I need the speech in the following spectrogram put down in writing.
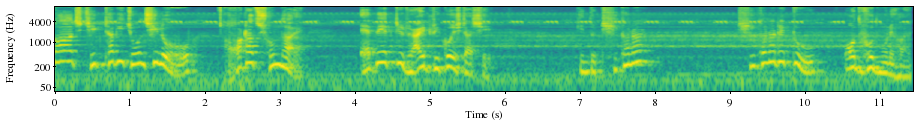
কাজ ঠিকঠাকই চলছিল। হঠাৎ সন্ধ্যায় অ্যাপে একটি রাইড রিকোয়েস্ট আসে। কিন্তু ঠিকানা ঠিকানাটা একটু অদ্ভুত মনে হয়।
